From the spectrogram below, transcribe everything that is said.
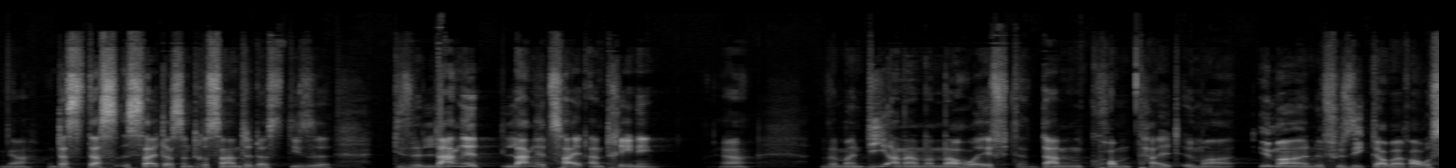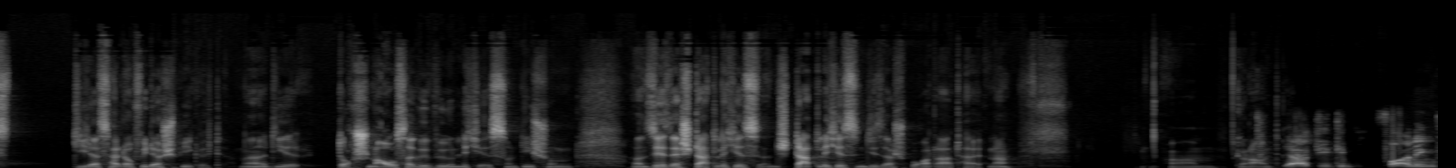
ja, und das, das ist halt das Interessante, dass diese diese lange, lange Zeit an Training, ja, wenn man die aneinander häuft, dann kommt halt immer, immer eine Physik dabei raus, die das halt auch widerspiegelt, ne, die doch schon außergewöhnlich ist und die schon sehr, sehr stattlich ist, stattlich in dieser Sportart halt, ne. Ähm, genau. ja, die, die, vor allen Dingen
